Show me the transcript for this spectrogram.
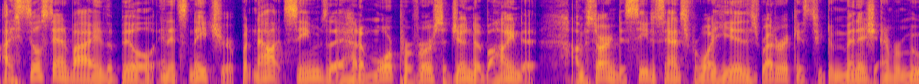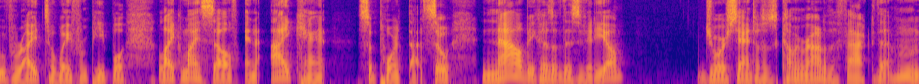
I still stand by the bill in its nature, but now it seems that it had a more perverse agenda behind it. I'm starting to see DeSantis for what he is. His rhetoric is to diminish and remove rights away from people like myself, and I can't support that. So now, because of this video, George Santos is coming around to the fact that, hmm,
